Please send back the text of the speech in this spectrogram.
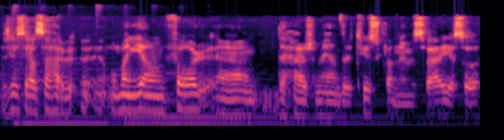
Jag skulle säga så här, om man jämför eh, det här som händer i Tyskland nu med Sverige så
